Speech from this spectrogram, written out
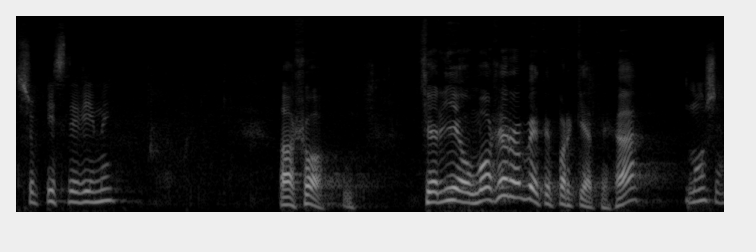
Щоб після війни. А що? Чернігів може робити паркети, а? Може.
